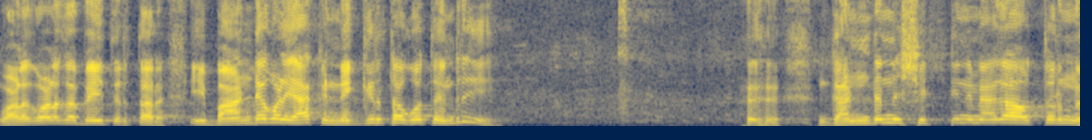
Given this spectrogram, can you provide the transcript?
ಒಳಗೊಳಗೆ ಬೇಯ್ತಿರ್ತಾರೆ. ಈ ಬಾಂಡೆಗಳು ಯಾಕೆ ನೆಗ್ಗಿರ್ತಾವ ಗೊತ್ತೇನ್ರಿ? ಗಂಡನ ಶಿಟ್ಟಿನ ಮ್ಯಾಗ ಅವತರ್ನ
